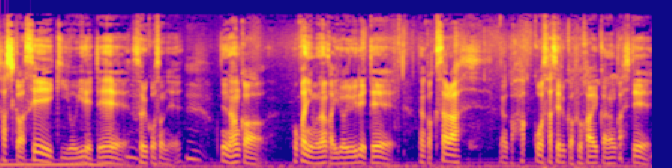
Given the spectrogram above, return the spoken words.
確か精液を入れて、うん。それこそね、うん。で、なんか、他にもなんかいろいろ入れて、なんか腐らし、なんか発酵させるか腐敗かなんかして、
